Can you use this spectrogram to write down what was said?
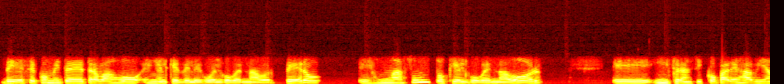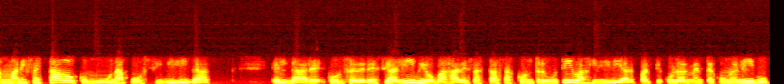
de ese comité de trabajo en el que delegó el gobernador, pero es un asunto que el gobernador eh, y Francisco Pareja habían manifestado como una posibilidad el dar conceder ese alivio, bajar esas tasas contributivas y lidiar particularmente con el IBU,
